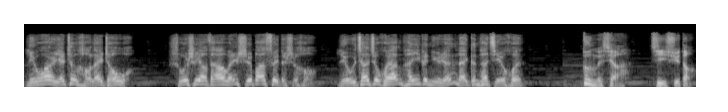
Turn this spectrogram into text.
柳二爷正好来找我，说是要在阿文十八岁的时候，柳家就会安排一个女人来跟他结婚。顿了下，继续道：“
